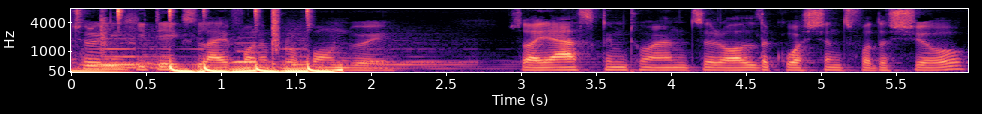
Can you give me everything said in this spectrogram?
Naturally he takes life on a profound way. So I asked him to answer all the questions for the show,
